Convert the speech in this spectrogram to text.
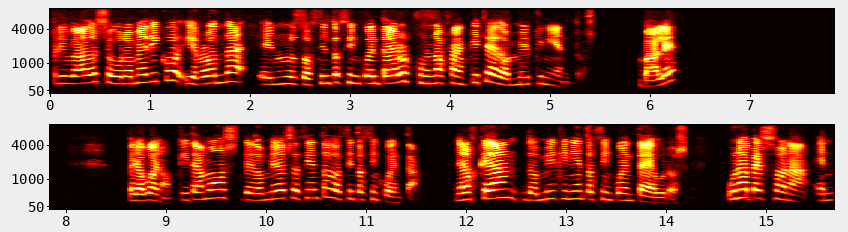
privado seguro médico y ronda en unos 250 euros con una franquicia de 2.500, ¿vale? Pero bueno, quitamos de 2.800 250. Ya nos quedan 2.550 euros. una persona en,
